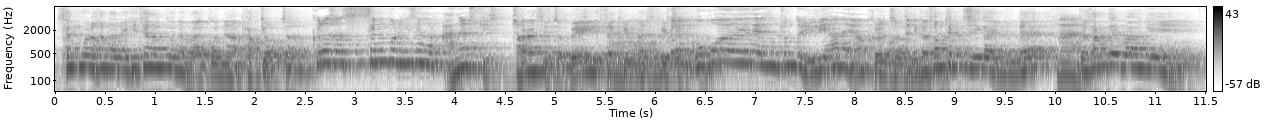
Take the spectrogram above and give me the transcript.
생물 하나를 희생할 거냐 말 거냐 밖에 없잖아. 그래서 생물 희생을 안 할 수도 있죠. 안 할 수 있죠. may sacrifice creature. 그래, 그거에 대해서는 좀 더 유리하네요. 그렇죠. 그러니까 보면. 선택지가 있는데 네. 그 상대방이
